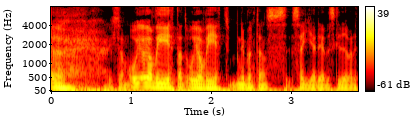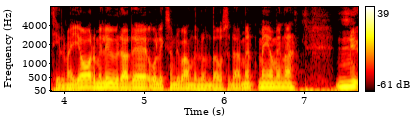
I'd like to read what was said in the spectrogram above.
Uh, liksom. Och jag jag vet att, och jag vet, ni behöver inte ens säga det eller skriva det till mig. Ja, de är lurade och liksom det var annorlunda och sådär. Men, men jag menar, nu,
